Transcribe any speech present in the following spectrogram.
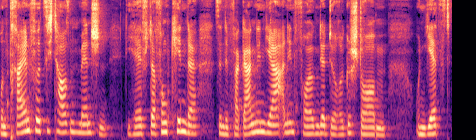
Rund 43.000 Menschen, die Hälfte davon Kinder, sind im vergangenen Jahr an den Folgen der Dürre gestorben. Und jetzt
